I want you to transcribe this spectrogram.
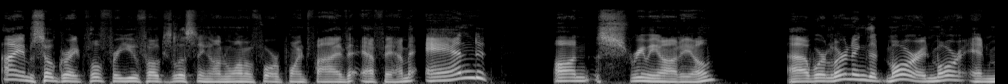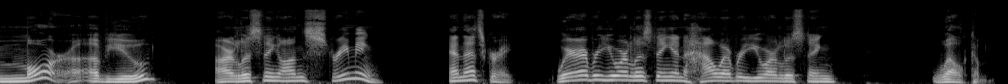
I am so grateful for you folks listening on 104.5 FM and on streaming audio. Uh, we're learning that more and more and more of you are listening on streaming. And that's great. Wherever you are listening and however you are listening, welcome.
